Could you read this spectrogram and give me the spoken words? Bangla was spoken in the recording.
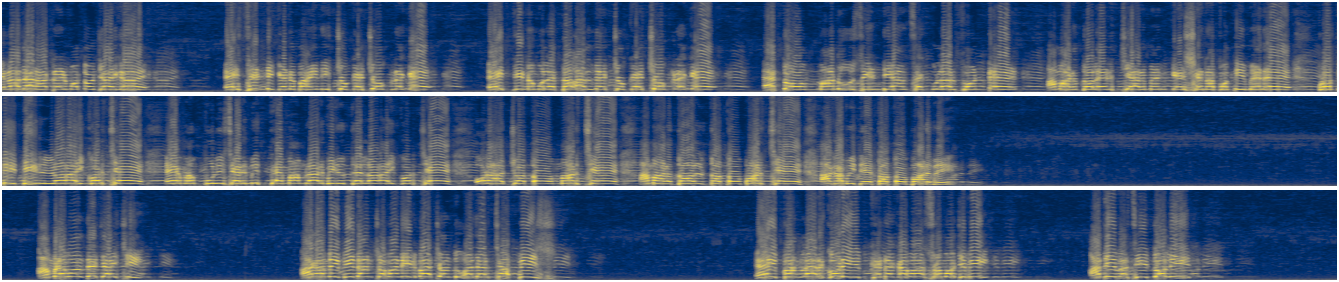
যে রাজারহাটের মতো জায়গায় এই সিন্ডিকেট বাহিনীর চোখে চোখ রেখে, এই তৃণমূলের দালালদের চোখে চোখ রেখে এত মানুষ ইন্ডিয়ান সেকুলার ফ্রন্টে আমার দলের চেয়ারম্যানকে সেনাপতি মেনে প্রতিদিন লড়াই করছে, এবং পুলিশের মিথ্যে মামলার বিরুদ্ধে লড়াই করছে। ওরা যত মারছে, আমার দল তত বাড়ছে, আগামীতে তত বাড়বে। আমরা বলতে চাইছি, আগামী বিধানসভা নির্বাচন দু হাজার ছাব্বিশ, এই বাংলার গরিব খেটে খাওয়া শ্রমজীবী, আদিবাসী দলিত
